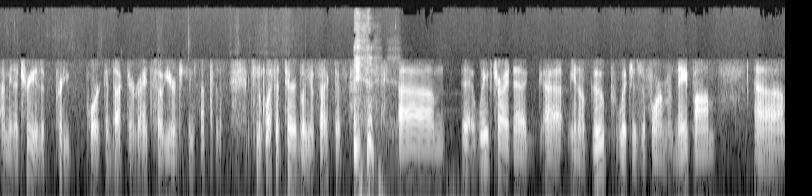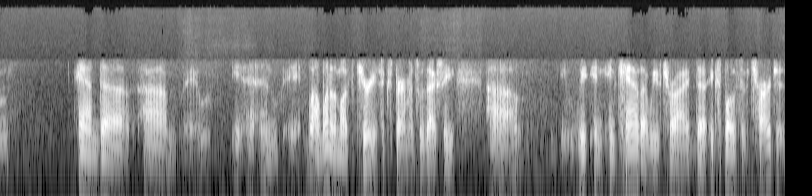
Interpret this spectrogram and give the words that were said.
I mean, a tree is a pretty poor conductor, right? So you're, you're not going to, it wasn't terribly effective. um, uh, we've tried, uh, uh, you know, goop, which is a form of napalm, um, and uh, um, and well, one of the most curious experiments was actually uh, we in, in Canada we've tried uh, explosive charges.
